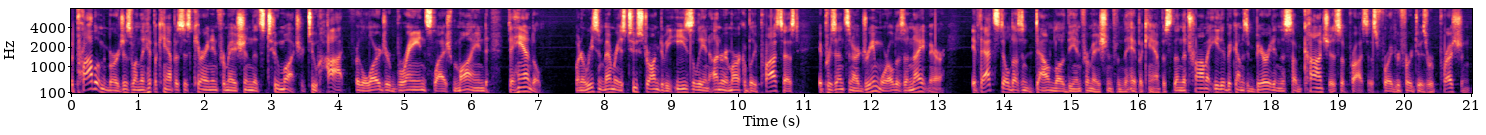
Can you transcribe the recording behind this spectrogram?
The problem emerges when the hippocampus is carrying information that's too much or too hot for the larger brain slash mind to handle. When a recent memory is too strong to be easily and unremarkably processed, it presents in our dream world as a nightmare. If that still doesn't download the information from the hippocampus, then the trauma either becomes buried in the subconscious, a process Freud referred to as repression,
